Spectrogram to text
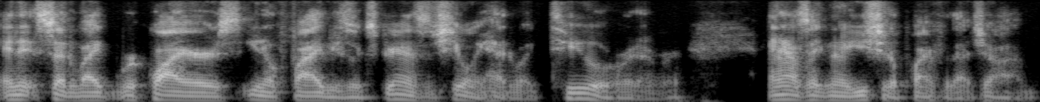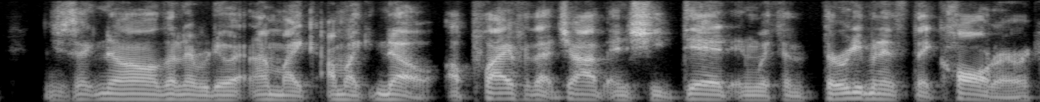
and it said like requires you know five years of experience and she only had like two or whatever and I was like, no, you should apply for that job. And she's like, no, they'll never do it. And I'm like, I'm like, no, apply for that job. And she did. And within 30 minutes, they called her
